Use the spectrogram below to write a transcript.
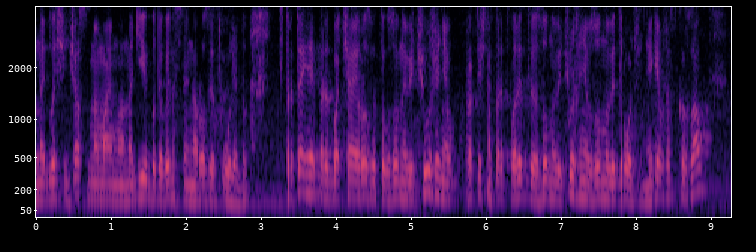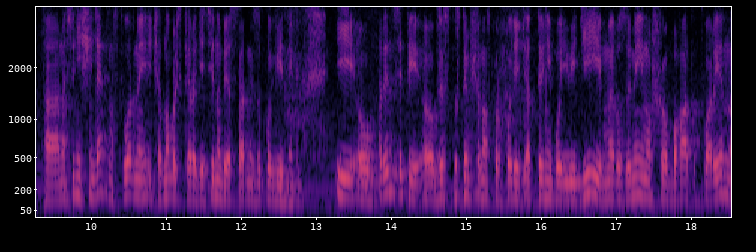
найближчим часом ми маємо надію буде винесений на розгляд уряду. Стратегія передбачає розвиток зони відчуження, практично перетворити зону відчуження в зону відродження. Як я вже сказав, е, на сьогоднішній день там створений Чорнобильський радіаційно-біосферний заповідник. І в принципі, в зв'язку з тим, що у нас проходять активні бойові дії, ми розуміємо, що багато тварин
